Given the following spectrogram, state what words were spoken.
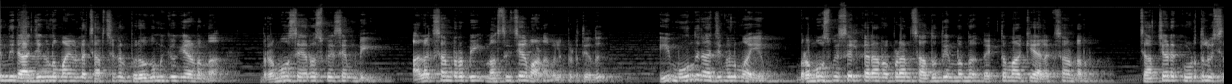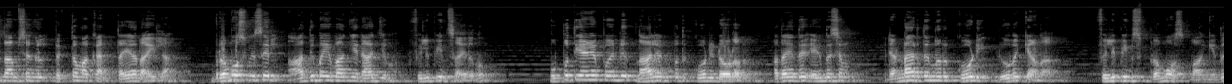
എന്നീ രാജ്യങ്ങളുമായുള്ള ചർച്ചകൾ പുരോഗമിക്കുകയാണെന്ന് BrahMos aerospace M D Alexander B മസിച്ചേവാണ് വെളിപ്പെടുത്തിയത്. ഈ മൂന്ന് രാജ്യങ്ങളുമായും ബ്രഹ്മോസ് മിസൈൽ കരാർ ഒപ്പിടാൻ സാധ്യതയുണ്ടെന്ന് വ്യക്തമാക്കിയ അലക്സാണ്ടർ ചർച്ചയുടെ കൂടുതൽ വിശദാംശങ്ങൾ വ്യക്തമാക്കാൻ തയ്യാറായില്ല. ബ്രഹ്മോസ് മിസൈൽ ആദ്യമായി വാങ്ങിയ രാജ്യം ഫിലിപ്പീൻസ് ആയിരുന്നു മുപ്പത്തിയേഴ് പോയിന്റ് നാല് ഒൻപത് കോടി ഡോളർ. അതായത് ഏകദേശം രണ്ടായിരത്തി അഞ്ഞൂറ് കോടി രൂപയ്ക്കാണ് ഫിലിപ്പീൻസ് ബ്രഹ്മോസ് വാങ്ങിയത്.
